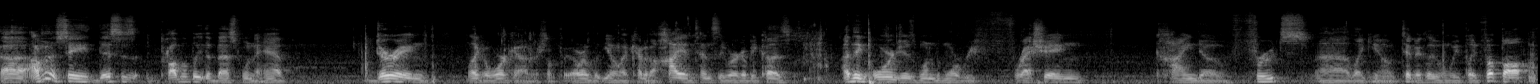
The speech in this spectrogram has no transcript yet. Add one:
Uh, I'm gonna say this is probably the best one to have during like a workout or something, or you know, like kind of a high intensity workout because I think orange is one of the more refreshing kind of fruits. Uh, like you know, typically when we played football,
